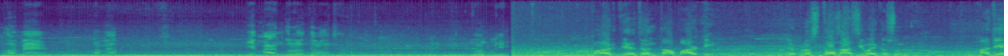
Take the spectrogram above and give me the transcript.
તો અમે અમે એ પણ આંદોલન કરવા છે. ભારતીય જનતા પાર્ટી એ ભ્રષ્ટાચાર સિવાય કશું નથી. આજે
